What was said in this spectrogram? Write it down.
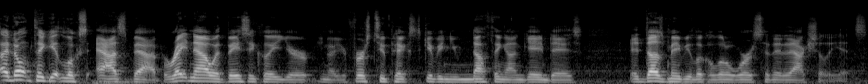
I I don't think it looks as bad. But right now, with basically your you know your first two picks giving you nothing on game days, it does maybe look a little worse than it actually is.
